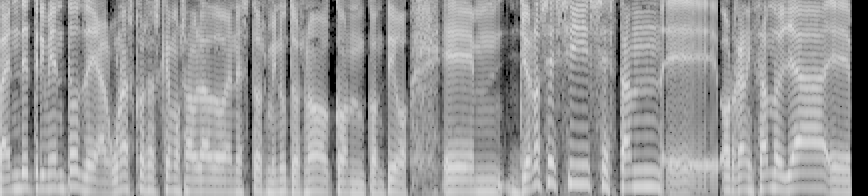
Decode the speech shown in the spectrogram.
va en detrimento de algunas cosas que hemos hablado en estos minutos, ¿no? Con, contigo. Em, yo no sé si se están eh, organizando ya eh,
